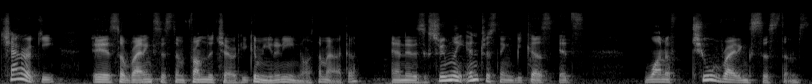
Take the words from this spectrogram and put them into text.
Cherokee is a writing system from the Cherokee community in North America, and it is extremely interesting because it's one of two writing systems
